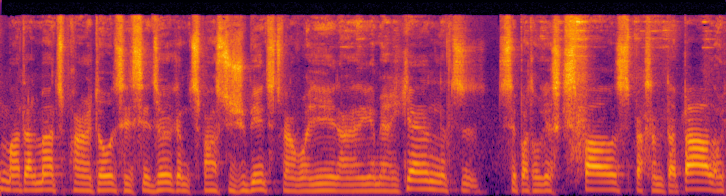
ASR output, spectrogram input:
mentalement, tu prends un tour, c'est dur, comme tu penses, tu joues bien, tu te fais envoyer dans la Ligue américaine, tu, sais pas trop ce qui se passe, personne ne te parle. Donc,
